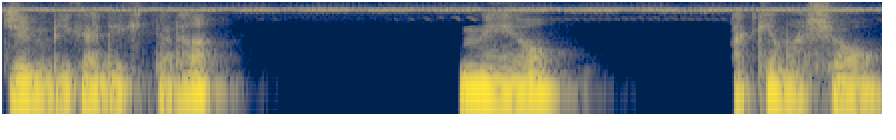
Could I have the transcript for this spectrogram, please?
準備ができたら目を開けましょ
